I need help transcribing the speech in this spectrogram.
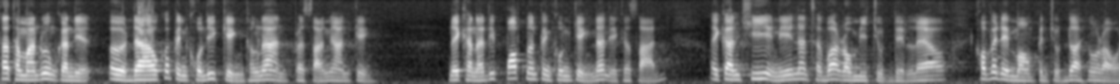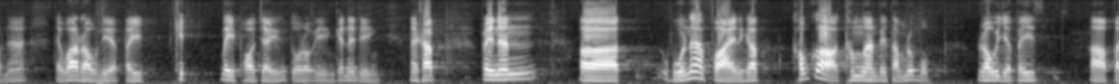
ถ้าทำงานร่วมกันเนี่ยเออดาวก็เป็นคนที่เก่งทางด้านประสานงานเก่ง ในขณะที่ป๊อปนั้นเป็นคนเก่งด้านเอกสาร ไอการชี้อย่างนี้นั่นแสดงว่าเรามีจุดเด่นแล้ว เขาไม่ได้มองเป็นจุดด้อยของเรานะ แต่ว่าเราเนี่ยไปคิดไม่พอใจของตัวเราเองแค่นั้นเองนะครับ เพราะนั้นหัวหน้าฝ่ายนะครับเขาก็ทำงานไปตามระบบ เราอย่าไปาไป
